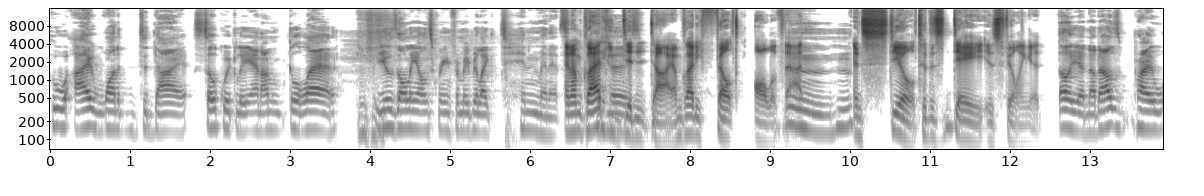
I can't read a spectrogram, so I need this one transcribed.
who I wanted to die so quickly, and I'm glad he was only on screen for maybe like 10 minutes. And I'm glad because- he didn't die. I'm glad he felt all of that. Mhm. And still to this day is feeling it. Oh, yeah, no, that was probably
